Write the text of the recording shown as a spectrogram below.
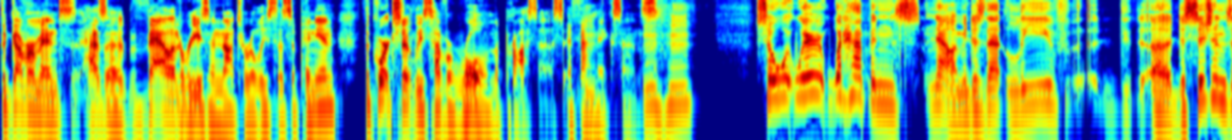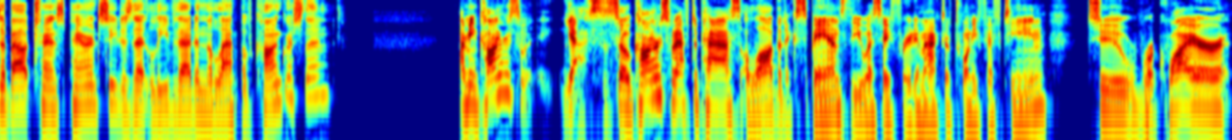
the government has a valid reason not to release this opinion, the court should at least have a role in the process, if that mm. makes sense. Mm-hmm. So where what happens now? I mean, does that leave uh, uh, decisions about transparency? Does that leave that in the lap of Congress then? I mean, Congress, yes. So Congress would have to pass a law that expands the USA Freedom Act of 2015 to require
